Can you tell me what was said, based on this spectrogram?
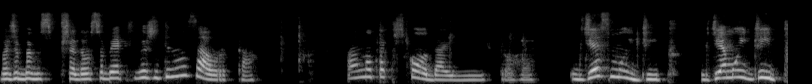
Może bym sprzedał sobie jakiegoś dinozaurka. A no tak szkoda im ich trochę. Gdzie jest mój jeep? Gdzie mój jeep?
